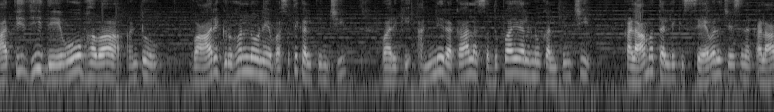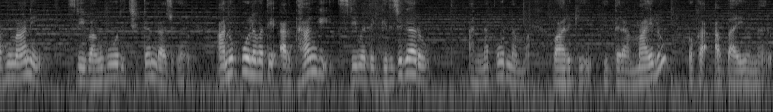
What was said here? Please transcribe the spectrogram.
అతిథి దేవోభవ అంటూ వారి గృహంలోనే వసతి కల్పించి వారికి అన్ని రకాల సదుపాయాలను కల్పించి కళామ తల్లికి సేవలు చేసిన కళాభిమాని శ్రీ వంగూరి చిట్టన్రాజు గారు అనుకూలవతి అర్ధాంగి శ్రీమతి గిరిజ గారు అన్నపూర్ణమ్మ. వారికి ఇద్దరు అమ్మాయిలు ఒక అబ్బాయి ఉన్నారు.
